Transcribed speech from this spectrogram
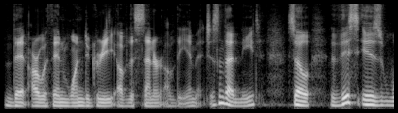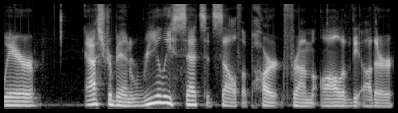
that are within one degree of the center of the image. Isn't that neat? So, this is where Astrobin really sets itself apart from all of the other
